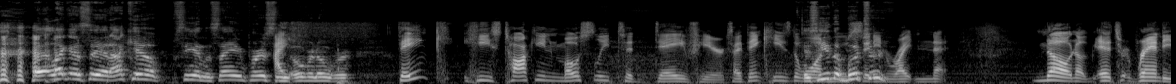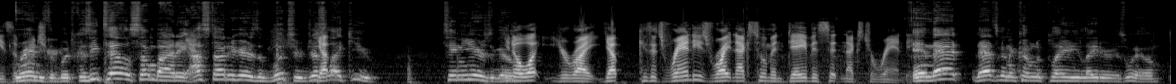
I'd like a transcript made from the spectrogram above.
uh, like I said, I kept seeing the same person I over and over. think he's talking mostly to Dave here because I think he's the Is one he the who's sitting right next. No, no, it's Randy's the Randy's butcher. the butcher because he tells somebody, Yeah. "I started here as a butcher, just Yep. like you, ten years ago." You know what? You're right. Yep, because it's Randy's right next to him, and Dave is sitting next to Randy. And that that's going to come to play later as well.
